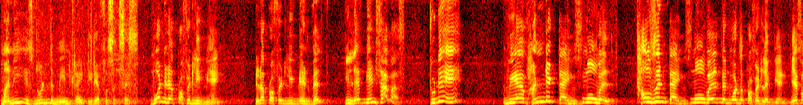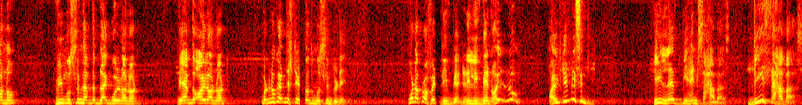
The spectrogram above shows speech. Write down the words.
Money is not the main criteria for success. What did our Prophet leave behind? Did our Prophet leave behind wealth? He left behind Sahabas. Today, we have hundred times more wealth, thousand times more wealth than what the Prophet left behind. Yes or no? We Muslims have the black gold or not? We have the oil or not? But look at the state of the Muslim today. What a Prophet leave behind? Did he leave behind oil? No. Oil came recently. He left behind Sahabas. These Sahabas,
